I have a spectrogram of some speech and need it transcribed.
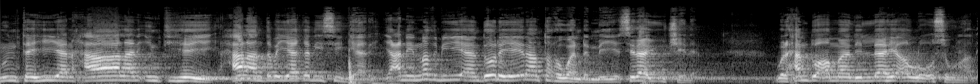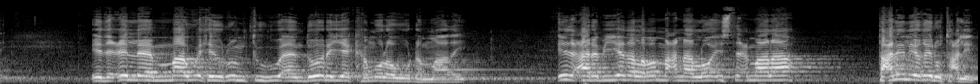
muntahiyan xaalaan intiheeyey xaal aan dabayaaqadiisii gaaray. Yacnii nadmigii aan doonayay inaan taxo waan dhammeeyey sidaa ayuu u jeedaa. Walxamdu amaan lilaahi alluu u sugnaaday. Id cille maa wixii rumtuhu aan doonaya kamula wuu dhammaaday. Id carabiyada laba macnaa loo isticmaalaa tacliil iyo hayru tacliil.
